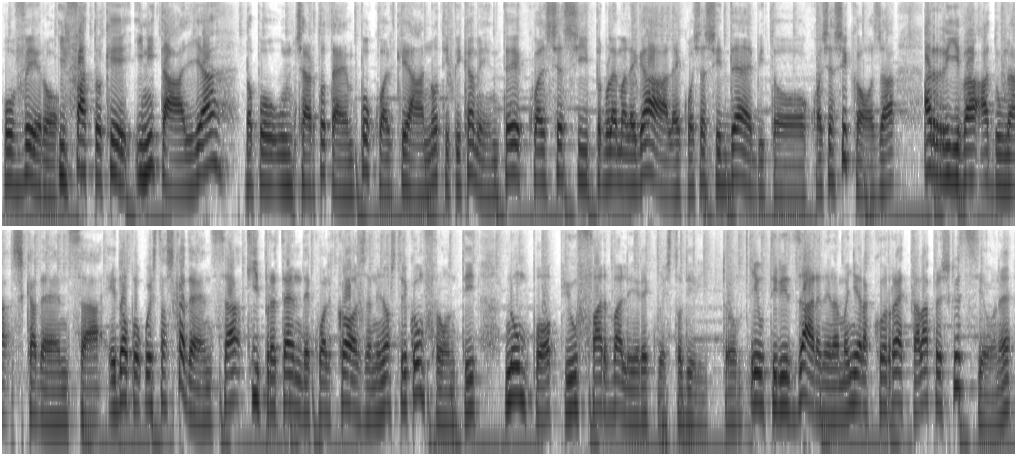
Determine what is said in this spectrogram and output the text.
ovvero il fatto che in Italia, dopo un certo tempo, qualche anno tipicamente, qualsiasi problema legale, qualsiasi debito, qualsiasi cosa, arriva ad una scadenza. E dopo questa scadenza chi pretende qualcosa nei nostri confronti non può più far valere questo diritto. E utilizzare nella maniera corretta la prescrizione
